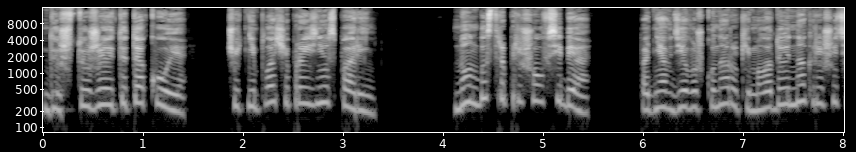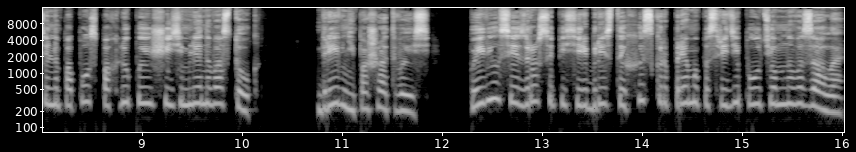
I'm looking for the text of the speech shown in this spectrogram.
«Да что же это такое?» — чуть не плача произнес парень. Но он быстро пришел в себя. Подняв девушку на руки, молодой Нак решительно пополз по хлюпающей земле на восток. Древний, пошатываясь, появился из россыпи серебристых искр прямо посреди полутемного зала.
